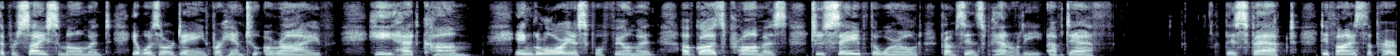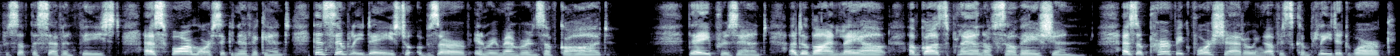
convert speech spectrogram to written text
the precise moment it was ordained for him to arrive, he had come in glorious fulfillment of God's promise to save the world from sin's penalty of death. This fact defines the purpose of the seven feast as far more significant than simply days to observe in remembrance of God. They present a divine layout of God's plan of salvation as a perfect foreshadowing of his completed work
